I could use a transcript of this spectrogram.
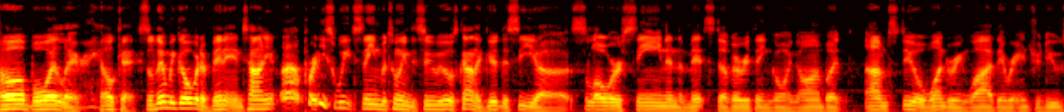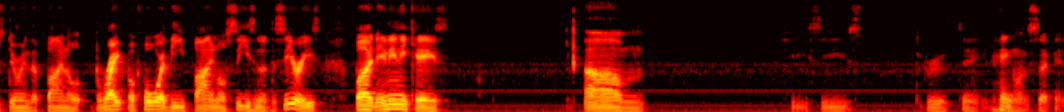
Oh boy, Larry. Okay, so then we go over to Bennett and Tanya. A pretty sweet scene between the two. It was kind of good to see a slower scene in the midst of everything going on, but I'm still wondering why they were introduced during the final, right before the final season of the series. But in any case, um, she sees through thing. Hang on a second.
